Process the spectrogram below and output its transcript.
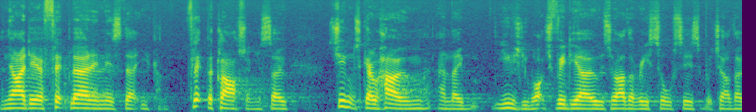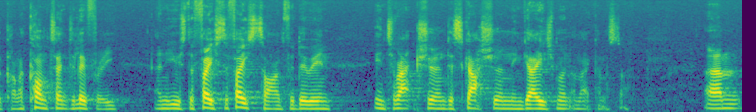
And the idea of flipped learning is that you can flip the classroom. So students go home and they usually watch videos or other resources, which are the kind of content delivery, and use the face-to-face -face time for doing interaction, discussion, engagement, and that kind of stuff. Um,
